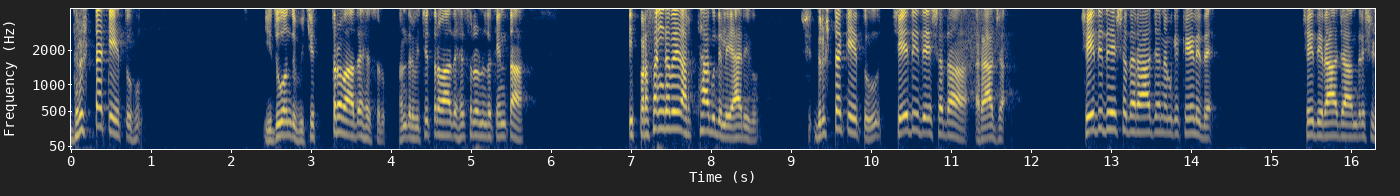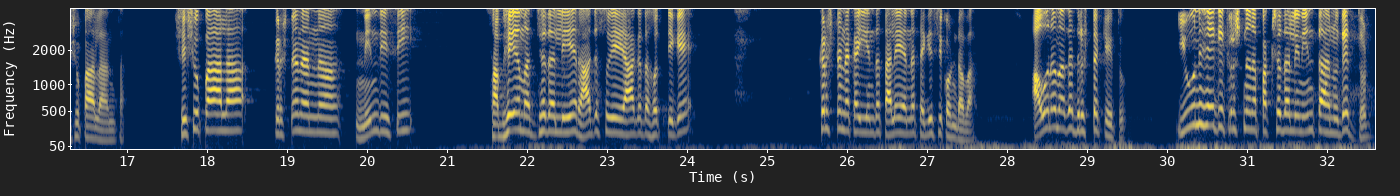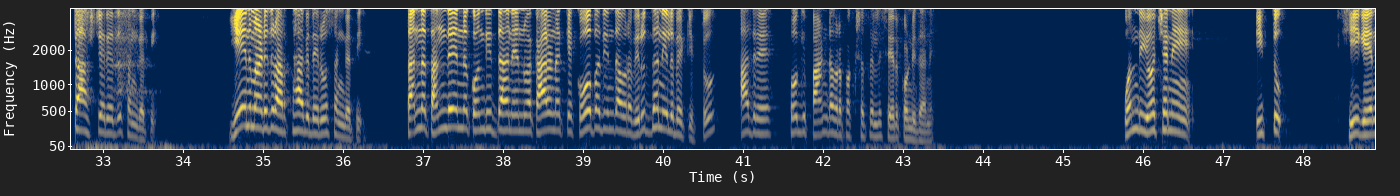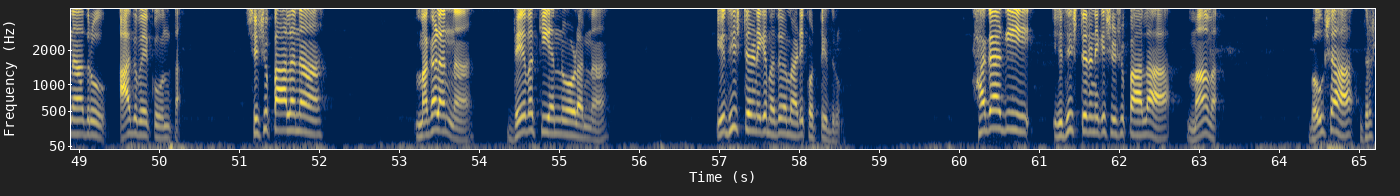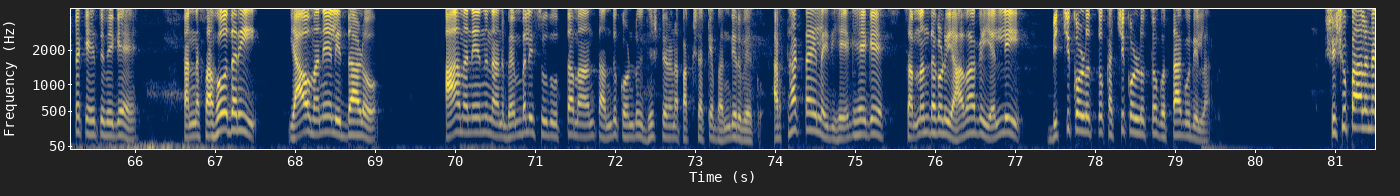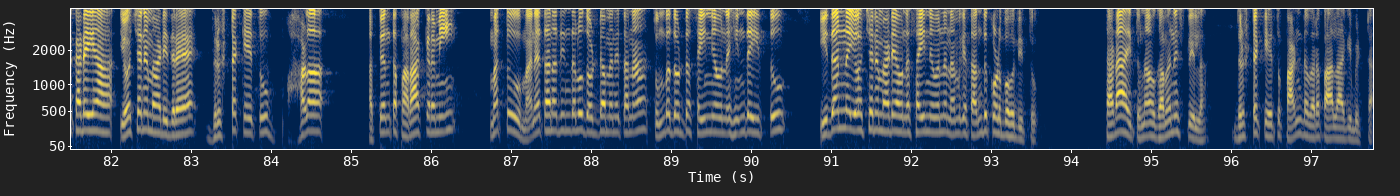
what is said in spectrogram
ಧೃಷ್ಟಕೇತು ಇದು ಒಂದು ವಿಚಿತ್ರವಾದ ಹೆಸರು. ಅಂದರೆ ವಿಚಿತ್ರವಾದ ಹೆಸರು ಅನ್ನೋದಕ್ಕಿಂತ ಈ ಪ್ರಸಂಗವೇ ಅರ್ಥ ಆಗುವುದಿಲ್ಲ ಯಾರಿಗೂ. ದೃಷ್ಟಕೇತು ಚೇದಿ ದೇಶದ ರಾಜ. ಚೇದಿ ದೇಶದ ರಾಜ ನಮಗೆ ಕೇಳಿದೆ. ಚೇದಿ ರಾಜ ಅಂದರೆ ಶಿಶುಪಾಲ ಅಂತ. ಶಿಶುಪಾಲ ಕೃಷ್ಣನನ್ನು ನಿಂದಿಸಿ ಸಭೆಯ ಮಧ್ಯದಲ್ಲಿಯೇ ರಾಜಸೂಯೆಯಾಗದ ಹೊತ್ತಿಗೆ ಕೃಷ್ಣನ ಕೈಯಿಂದ ತಲೆಯನ್ನು ತೆಗೆಸಿಕೊಂಡವ. ಅವನ ಮಗ ದೃಷ್ಟಕೇತು. ಇವನು ಹೇಗೆ ಕೃಷ್ಣನ ಪಕ್ಷದಲ್ಲಿ ನಿಂತ ಅನ್ನೋದೇ ದೊಡ್ಡ ಆಶ್ಚರ್ಯದ ಸಂಗತಿ. ಏನು ಮಾಡಿದರೂ ಅರ್ಥ ಆಗದೇ ಇರುವ ಸಂಗತಿ. ತನ್ನ ತಂದೆಯನ್ನು ಕೊಂದಿದ್ದಾನೆ ಎನ್ನುವ ಕಾರಣಕ್ಕೆ ಕೋಪದಿಂದ ಅವರ ವಿರುದ್ಧ ನಿಲ್ಲಬೇಕಿತ್ತು. ಆದರೆ ಹೋಗಿ ಪಾಂಡವರ ಪಕ್ಷದಲ್ಲಿ ಸೇರಿಕೊಂಡಿದ್ದಾನೆ. ಒಂದು ಯೋಚನೆ ಇತ್ತು. ಹೀಗೇನಾದರೂ ಆಗಬೇಕು ಅಂತ. ಶಿಶುಪಾಲನ ಮಗಳನ್ನು ದೇವಕಿ ಅನ್ನುವಳನ್ನು ಯುಧಿಷ್ಠಿರನಿಗೆ ಮದುವೆ ಮಾಡಿ ಕೊಟ್ಟಿದ್ರು. ಹಾಗಾಗಿ ಯುಧಿಷ್ಠಿರನಿಗೆ ಶಿಶುಪಾಲ ಮಾವ. ಬಹುಶಃ ದೃಷ್ಟಕೇತುವಿಗೆ ತನ್ನ ಸಹೋದರಿ ಯಾವ ಮನೆಯಲ್ಲಿದ್ದಾಳೋ ಆ ಮನೆಯನ್ನು ನಾನು ಬೆಂಬಲಿಸುವುದು ಉತ್ತಮ ಅಂತ ಅಂದುಕೊಂಡು ಯುಧಿಷ್ಠಿರನ ಪಕ್ಷಕ್ಕೆ ಬಂದಿರಬೇಕು. ಅರ್ಥ ಆಗ್ತಾ ಇಲ್ಲ, ಇದು ಹೇಗೆ ಹೇಗೆ ಸಂಬಂಧಗಳು ಯಾವಾಗ ಎಲ್ಲಿ ಬಿಚ್ಚಿಕೊಳ್ಳುತ್ತೋ, ಕಚ್ಚಿಕೊಳ್ಳುತ್ತೋ ಗೊತ್ತಾಗುವುದಿಲ್ಲ. ಶಿಶುಪಾಲನ ಕಡೆಯ ಯೋಚನೆ ಮಾಡಿದರೆ ದೃಷ್ಟಕೇತು ಬಹಳ ಅತ್ಯಂತ ಪರಾಕ್ರಮಿ ಮತ್ತು ಮನೆತನದಿಂದಲೂ ದೊಡ್ಡ ಮನೆತನ, ತುಂಬ ದೊಡ್ಡ ಸೈನ್ಯವನ್ನು ಹಿಂದೆ ಇತ್ತು. ಇದನ್ನು ಯೋಚನೆ ಮಾಡಿ ಅವನ ಸೈನ್ಯವನ್ನು ನಮಗೆ ತಂದುಕೊಳ್ಬಹುದಿತ್ತು ತಡ ಆಯಿತು, ನಾವು ಗಮನಿಸಲಿಲ್ಲ. ದೃಷ್ಟಕೇತು ಪಾಂಡವರ ಪಾಲಾಗಿ ಬಿಟ್ಟ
